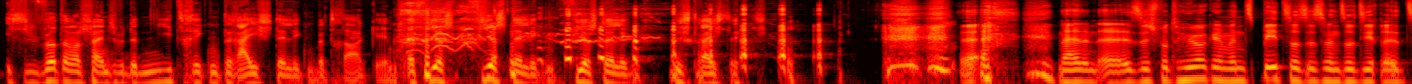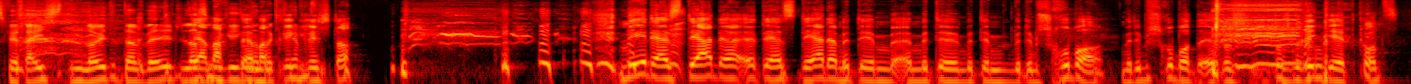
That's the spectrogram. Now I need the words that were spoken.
ich würde wahrscheinlich mit einem niedrigen dreistelligen Betrag gehen. Äh, vier, vierstelligen, vierstelligen, nicht dreistellig. Nein, äh, also ich würde höher gehen, wenn es Bezos ist, wenn so die zwei reichsten Leute der Welt lassen Der macht, der gegeneinander macht kämpfen. Ringrichter. nee, der ist der, der, der ist der, der mit dem, äh, mit dem, mit dem, mit dem Schrubber, mit dem Schrubber äh, durch, durch den Ring geht, kurz.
